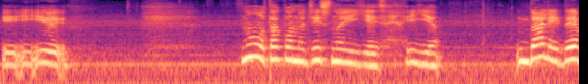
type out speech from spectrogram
І, і, і, ну, так воно дійсно і є. І є. Далі йде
